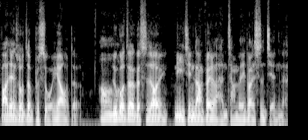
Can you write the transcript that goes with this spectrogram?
发现说这不是我要的。哦，如果这个时候你你已经浪费了很长的一段时间了。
